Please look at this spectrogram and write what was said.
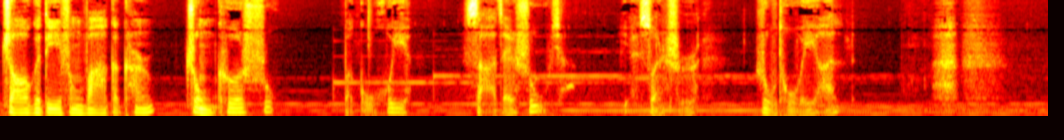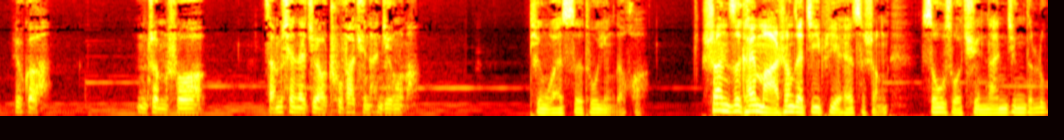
找个地方挖个坑，种棵树，把骨灰呀撒在树下，也算是入土为安了。刘哥，你这么说，咱们现在就要出发去南京了吗？听完司徒影的话，单子凯马上在 GPS 上搜索去南京的路。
